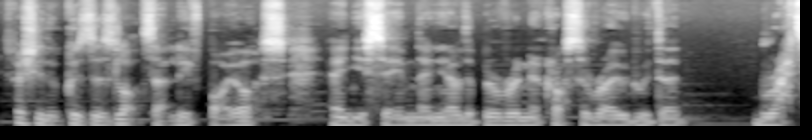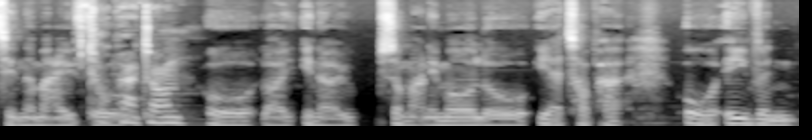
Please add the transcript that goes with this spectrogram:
especially because there's lots that live by us, and you see them, then you know they're running across the road with a rat in the mouth, Top or, hat on. or like you know some animal, or yeah, top hat, or even.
